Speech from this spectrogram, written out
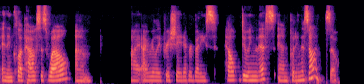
and in Clubhouse as well. Um, I, I really appreciate everybody's help doing this and putting this on. So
